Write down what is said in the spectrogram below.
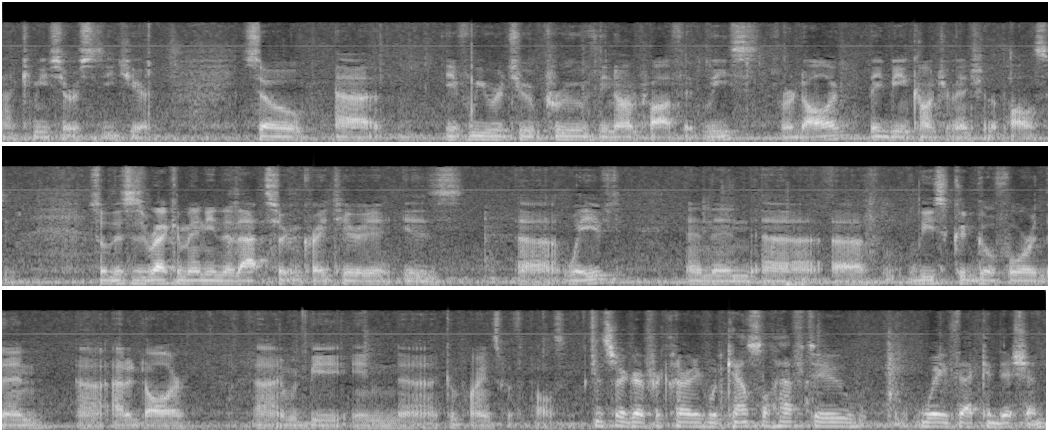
uh, Community Services each year. So uh, if we were to approve the nonprofit lease for a dollar, they'd be in contravention of the policy. So this is recommending that that certain criteria is uh, waived, and then uh, uh, lease could go forward then at a dollar uh, and would be in uh, compliance with the policy. And sorry, Greg, for clarity, would council have to waive that condition?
